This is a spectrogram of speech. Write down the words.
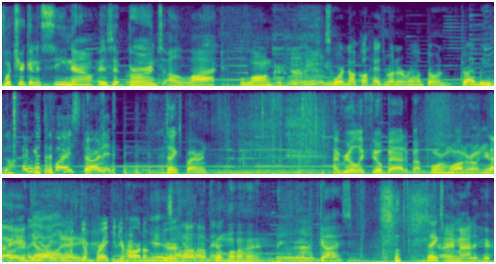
What you're gonna see now is it burns a lot longer. Four knuckleheads running around throwing dry leaves on. Hey, we got the fire started. Thanks, Byron. I really feel bad about pouring water on your No, fire. you Uh, don't. yeah, it's gonna break in your heart, I'm sure. Oh, come on. Guys, Thanks, I'm out of here.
